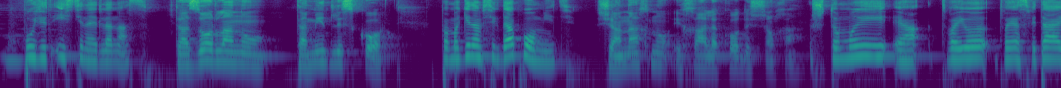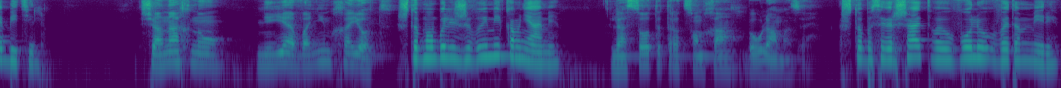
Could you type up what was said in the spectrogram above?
будет истиной для нас. Помоги нам всегда помнить, что мы э, твое, твоя святая обитель, чтобы мы были живыми камнями, чтобы совершать твою волю в этом мире.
